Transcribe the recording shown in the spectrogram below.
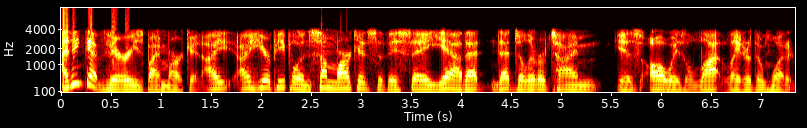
I think that varies by market. I, I hear people in some markets that they say, yeah, that, that deliver time is always a lot later than what it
